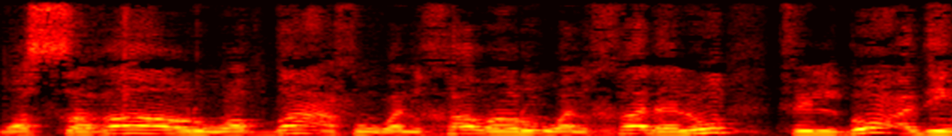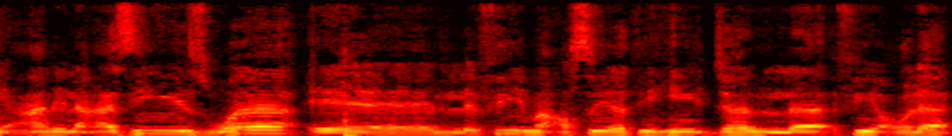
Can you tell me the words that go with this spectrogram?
والصغار والضعف والخور والخلل في البعد عن العزيز وفي معصيته جل في علاه.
